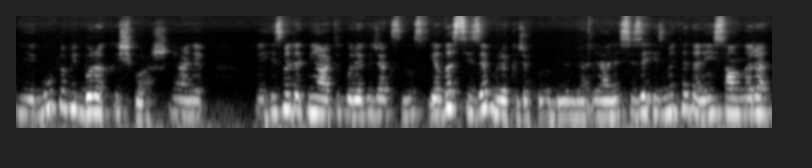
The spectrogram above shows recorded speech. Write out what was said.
burada bir bırakış var. Yani e, hizmet etmeyi artık bırakacaksınız ya da size bırakacak olabilirler. Yani size hizmet eden insanlara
